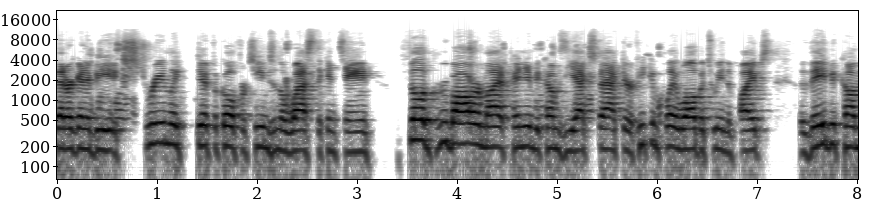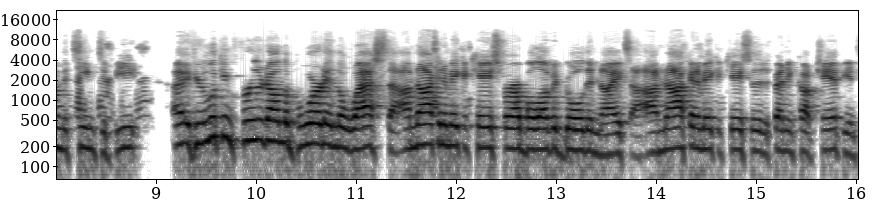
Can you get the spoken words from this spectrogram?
that are going to be extremely difficult for teams in the West to contain. Philip Grubauer, in my opinion, becomes the X factor if he can play well between the pipes they become the team to beat. Uh, if you're looking further down the board in the West, I'm not going to make a case for our beloved Golden Knights. I'm not going to make a case for the defending Cup champions.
